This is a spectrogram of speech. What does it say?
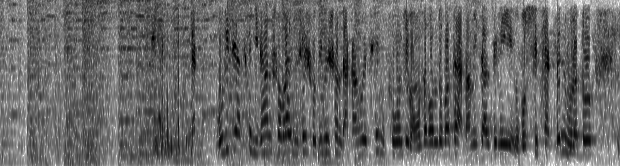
পুরীতে আজকে বিধানসভায় বিশেষ অধিবেশন ডাকা হয়েছে। মুখ্যমন্ত্রী মমতা বন্দ্যোপাধ্যায় আগামীকাল তিনি উপস্থিত থাকবেন। মূলত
